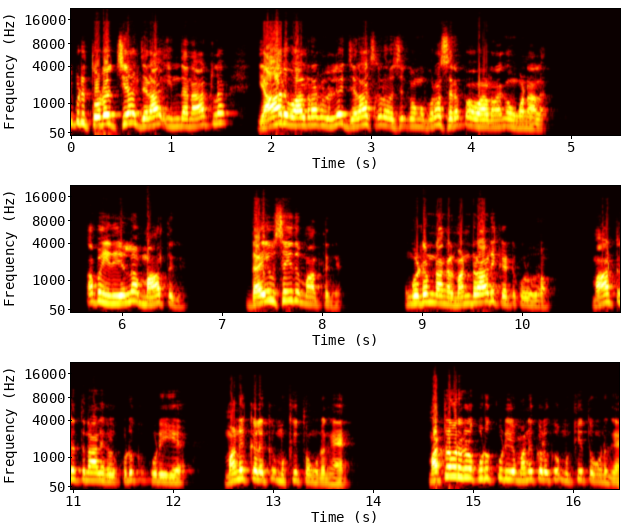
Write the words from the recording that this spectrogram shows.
இப்படி தொடர்ச்சியாக ஜெரா இந்த நாட்டில் யார் வாழ்கிறாங்களோ இல்லையா ஜெராக்ஸ் கடை வச்சுருக்கவங்க பூரா சிறப்பாக வாழ்கிறாங்க உங்களால் அப்போ இதையெல்லாம் மாற்றுங்க தயவு செய்து மாற்றுங்க உங்களிடம் நாங்கள் மன்றாடி கேட்டுக்கொள்கிறோம். மாற்றுத்திறனாளிகள் கொடுக்கக்கூடிய மனுக்களுக்கு முக்கியத்துவம் கொடுங்க. மற்றவர்கள் கொடுக்கக்கூடிய மனுக்களுக்கும் முக்கியத்துவம் கொடுங்க.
